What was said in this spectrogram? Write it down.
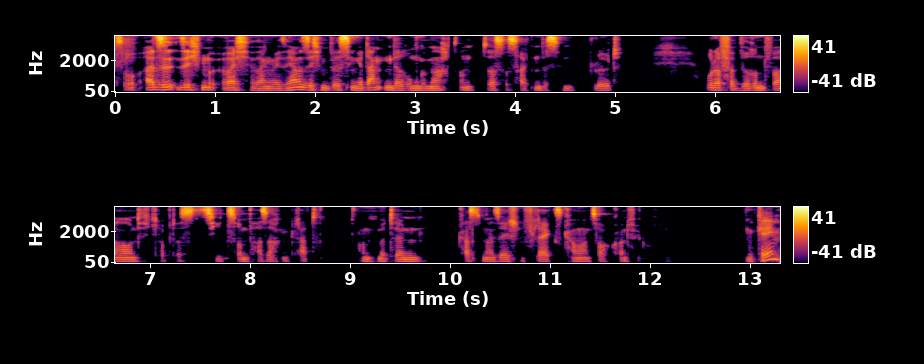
so, also sich, was ich sagen will, sie haben sich ein bisschen Gedanken darum gemacht und das ist halt ein bisschen blöd oder verwirrend war und ich glaube, das zieht so ein paar Sachen glatt. Und mit den Customization Flags kann man es auch konfigurieren. Okay.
